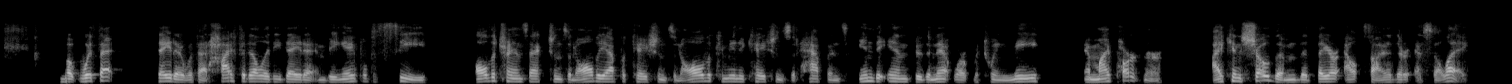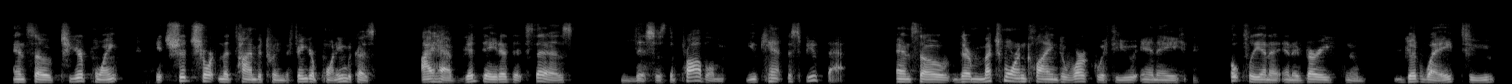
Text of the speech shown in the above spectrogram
But with that data, with that high fidelity data and being able to see all the transactions and all the applications and all the communications that happens end to end through the network between me and my partner, I can show them that they are outside of their SLA. And so to your point, it should shorten the time between the finger pointing because I have good data that says this is the problem. You can't dispute that. And so they're much more inclined to work with you in a hopefully in a in a very you know good way to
